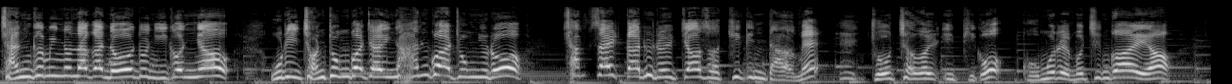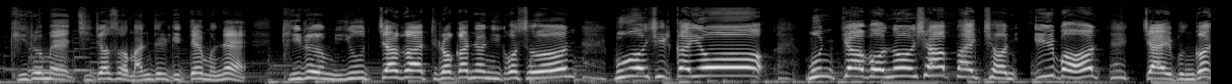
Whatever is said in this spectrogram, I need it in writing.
잔금이 누나가 넣어둔 이건요, 우리 전통 과자인 한과 종류로 찹쌀가루를 쪄서 튀긴 다음에 조청을 입히고 고무를 묻힌 거예요. 기름에 지져서 만들기 때문에 기름 U자가 들어가는 이것은 무엇일까요? 문자번호 샵 8001번 짧은 건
